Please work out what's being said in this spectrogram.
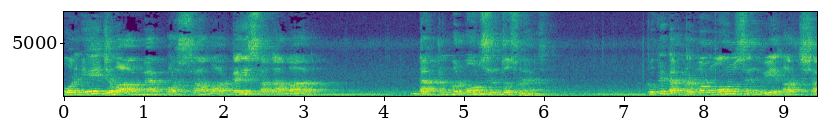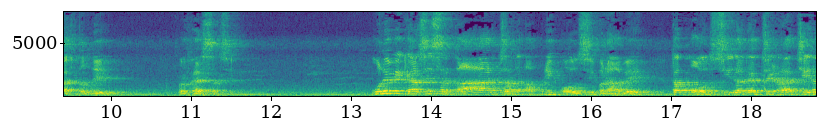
ਔਰ ਇਹ ਜਵਾਬ ਮੈਂ ਬਰਸਾਂ ਬਾਅਦ ਕਈ ਸਾਲਾਂ ਬਾਅਦ ਡਾਕਟਰ ਮਨਮੋਹਨ ਸਿੰਘ ਤੋਂ ਸੁਣਿਆ ਸੀ। ਕਿਉਂਕਿ ਡਾਕਟਰ ਮਨਮੋਹਨ ਸਿੰਘ ਵੀ ਅਰਥ ਸ਼ਾਸਤਰ ਦੇ ਪ੍ਰੋਫੈਸਰ ਸੀ। ਉਹਨੇ ਵੀ ਕਿਹਾ ਸੀ, ਸਰਕਾਰ ਜਦ ਆਪਣੀ ਪਾਲਿਸੀ ਬਣਾਵੇ ਤਾਂ ਪਾਲਿਸੀ ਦਾ ਜਿਹੜਾ ਚਿਹਰਾ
